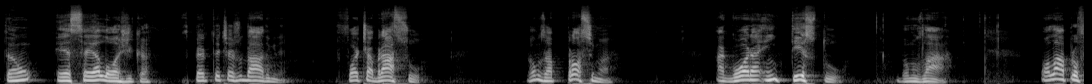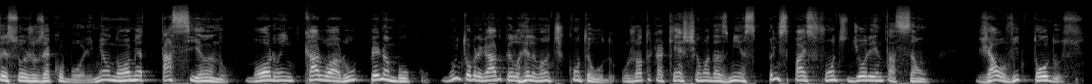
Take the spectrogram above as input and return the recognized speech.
Então, essa é a lógica. Espero ter te ajudado, Guilherme. Forte abraço! Vamos à próxima. Agora em texto. Vamos lá. Olá, professor José Cobori. Meu nome é Tassiano, moro em Caruaru, Pernambuco. Muito obrigado pelo relevante conteúdo. O JKCast é uma das minhas principais fontes de orientação. Já ouvi todos.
